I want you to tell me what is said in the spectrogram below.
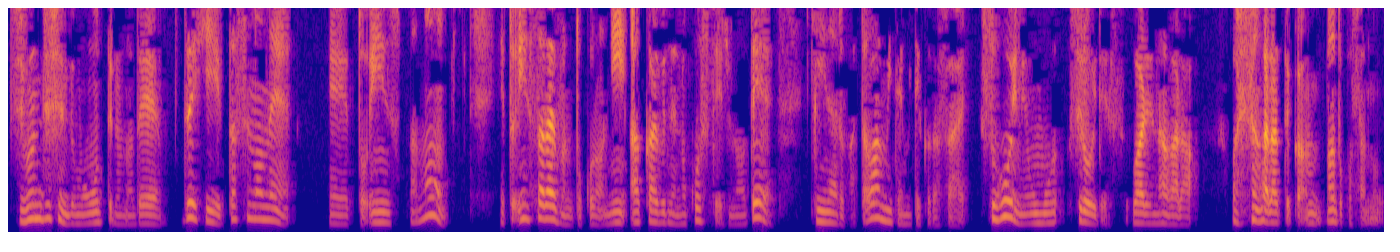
自分自身でも思ってるので、ぜひ、私のね、えっ、ー、と、インスタの、えっ、ー、と、インスタライブのところにアーカイブで残しているので、気になる方は見てみてください。すごいね、面白いです。我ながら。我ながらっていうか、まどこさんの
